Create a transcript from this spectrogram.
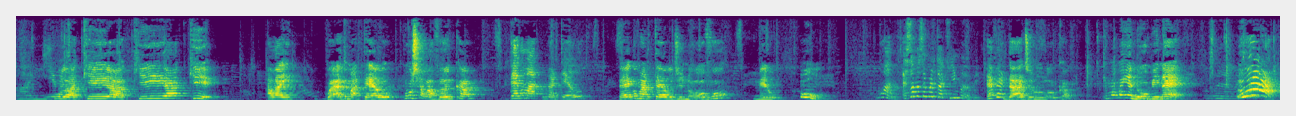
Aí, Pula aqui, aqui, aqui. Olha lá aí. Guarda o martelo, puxa a alavanca. pega o, ma- o martelo. Pega o martelo de novo. Número um. Mano, é só você apertar aqui, mami. É verdade, Luluca. Que mamãe é noob, né? Uá!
